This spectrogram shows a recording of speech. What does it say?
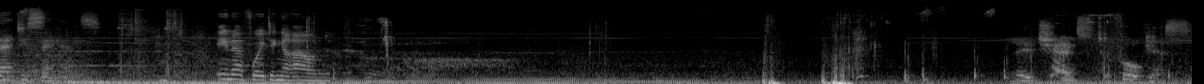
30 seconds. Enough waiting around. A chance to focus.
